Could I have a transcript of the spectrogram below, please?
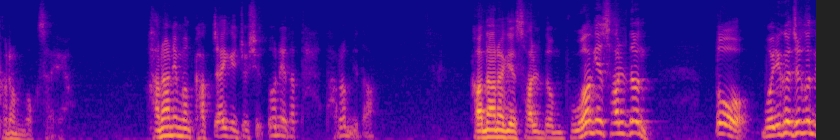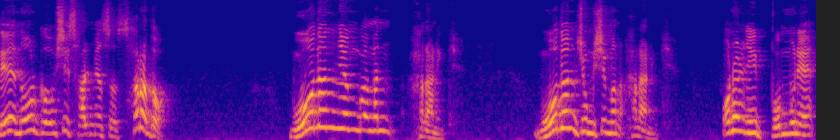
그런 목사예요. 하나님은 각자에게 주신 은혜가 다 다릅니다. 가난하게 살든 부하게 살든 또 뭐 이거저거 내놓을 거 없이 살면서 살아도 모든 영광은 하나님께 모든 중심은 하나님께 오늘 이 본문에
